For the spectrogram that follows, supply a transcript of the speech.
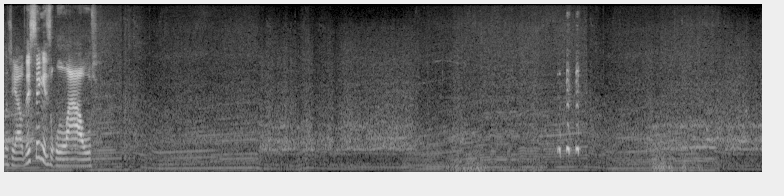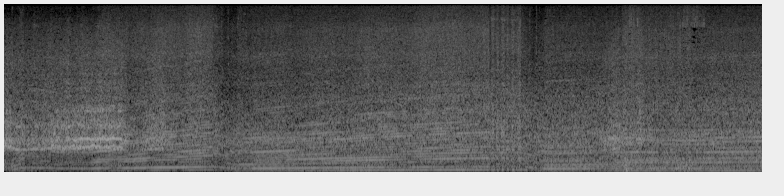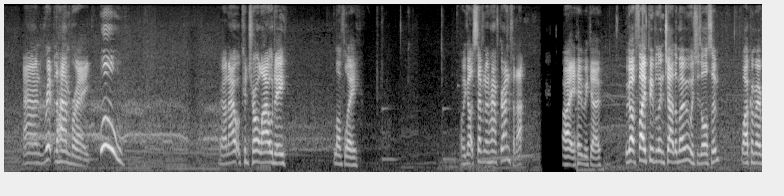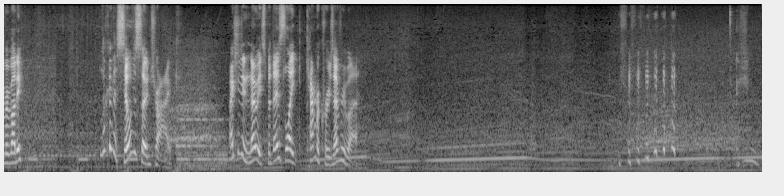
Bloody hell, this thing is loud. And rip the handbrake. Woo! We're an out of control Audi. Lovely. Well, we got seven and a half grand for that. Alright, here we go. We got five people in chat at the moment, which is awesome. Welcome, everybody. Look at the Silverstone track. I actually didn't notice, but there's, like, camera crews everywhere.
